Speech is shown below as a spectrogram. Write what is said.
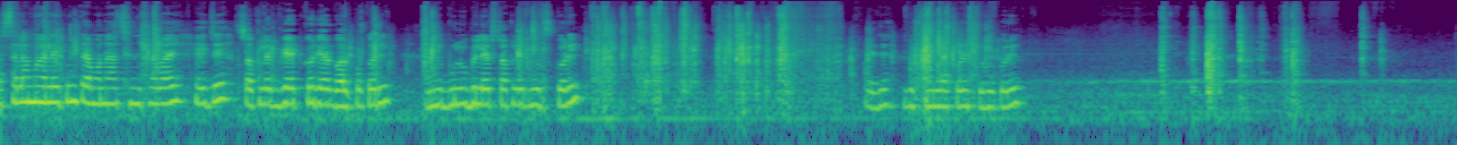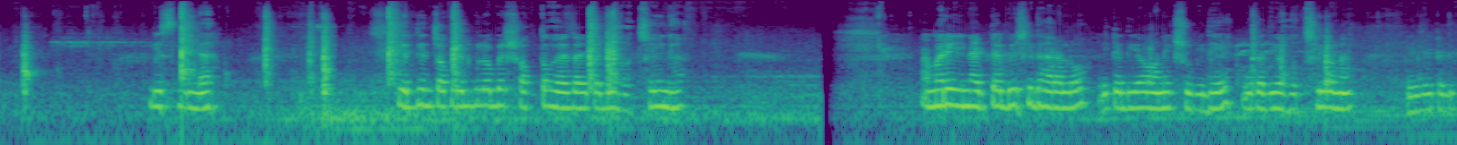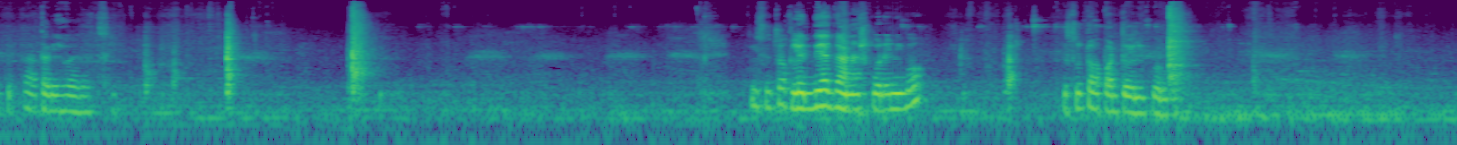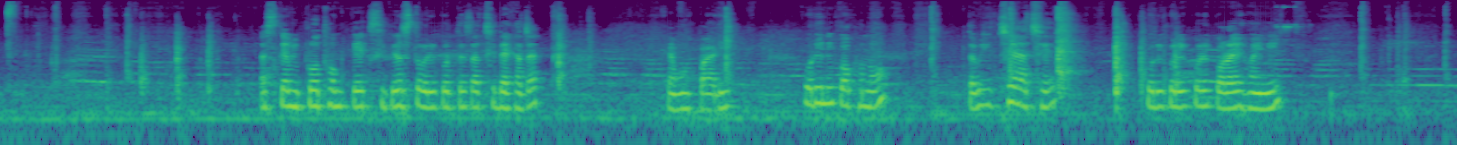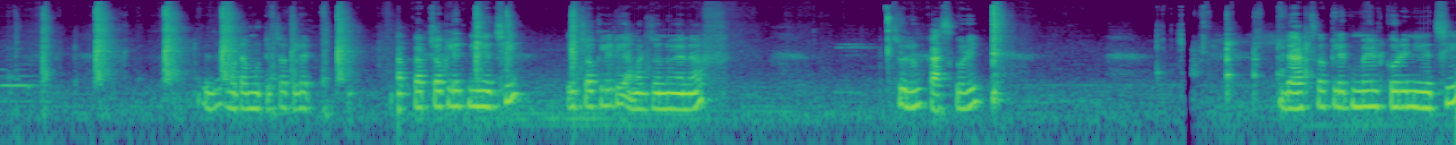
আসসালামু আলাইকুম, কেমন আছেন সবাই? এই যে চকলেট গ্রেড করি আর গল্প করি। আমি ব্লু বিলের চকলেট ইউজ করি। এই যে বিসমিল্লাহ করে শুরু করি। বিসমিল্লা শীতের দিন চকলেটগুলো বেশ শক্ত হয়ে যায়, এটা দিয়ে হচ্ছেই না। আমার এই নাইটটা বেশি ধারালো, এটা দিয়ে অনেক সুবিধে, ওটা দিয়ে হচ্ছিল না। এই যে এটা দিয়ে খুব তাড়াতাড়ি হয়ে যাচ্ছে কিছু চকলেট দিয়ে গানাশ করে নিব। কিছু টপার তৈরি করব। আজকে আমি প্রথম কেক সিকেন্স তৈরি করতে চাচ্ছি, দেখা যাক কেমন পারি। করিনি কখনো, তবে ইচ্ছে আছে। করি করি করে করাই হয়নি। মোটামুটি চকলেট, হাফ কাপ চকলেট নিয়েছি। এই চকলেটই আমার জন্য এনাফ চলুন কাজ করি। ডার্ক চকলেট মেল্ট করে নিয়েছি।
